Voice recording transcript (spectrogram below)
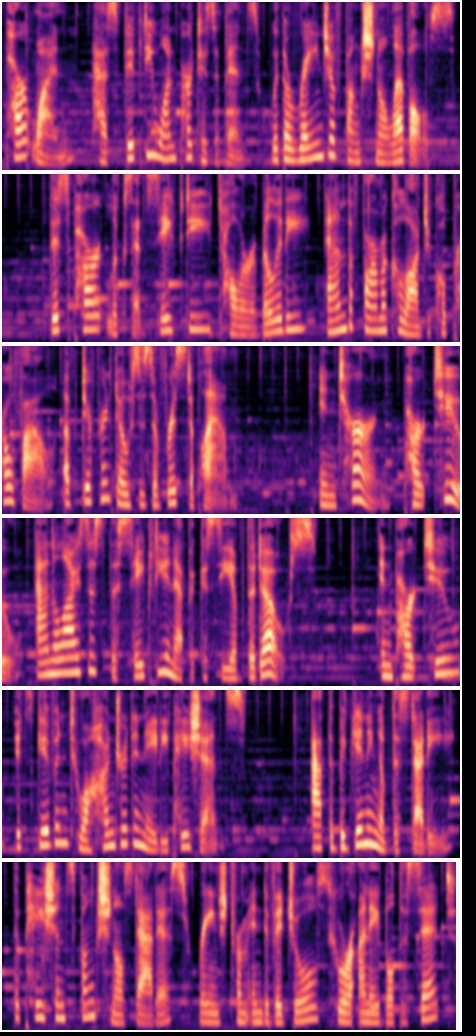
Part 1 has 51 participants with a range of functional levels. This part looks at safety, tolerability, and the pharmacological profile of different doses of risdiplam. In turn, Part 2 analyzes the safety and efficacy of the dose. In Part 2, it's given to 180 patients, at the beginning of the study, the patient's functional status ranged from individuals who are unable to sit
